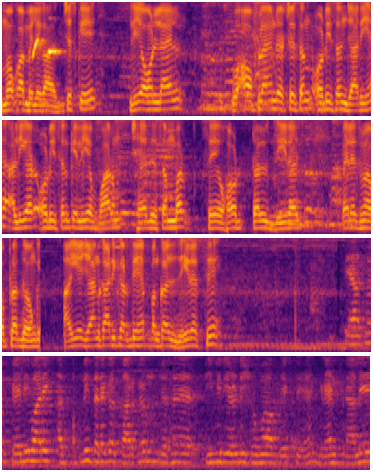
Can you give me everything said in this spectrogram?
मौका मिलेगा, जिसके लिए ऑनलाइन व ऑफलाइन रजिस्ट्रेशन ऑडिशन जारी है। अलीगढ़ ऑडिशन के लिए फॉर्म 6 दिसंबर से होटल धीरज पैलेस में उपलब्ध होंगे। आइए जानकारी करते हैं पंकज धीरज से। इतिहास में पहली बार एक अपनी तरह का कार्यक्रम, जैसे टीवी रियलिटी शो में आप देखते हैं ग्रैंड फिनाले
